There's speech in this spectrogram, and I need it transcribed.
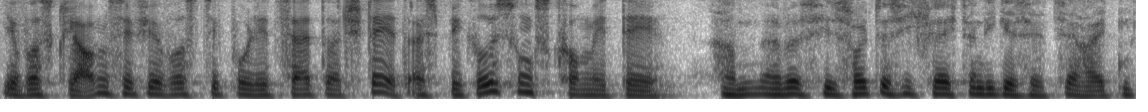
Ja, was glauben Sie, für was die Polizei dort steht? Als Begrüßungskomitee? Ähm, aber sie sollte sich vielleicht an die Gesetze halten.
